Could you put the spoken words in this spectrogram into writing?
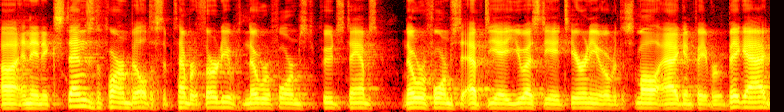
uh, and it extends the farm bill to September 30th with no reforms to food stamps, no reforms to FDA, USDA tyranny over the small ag in favor of big ag,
